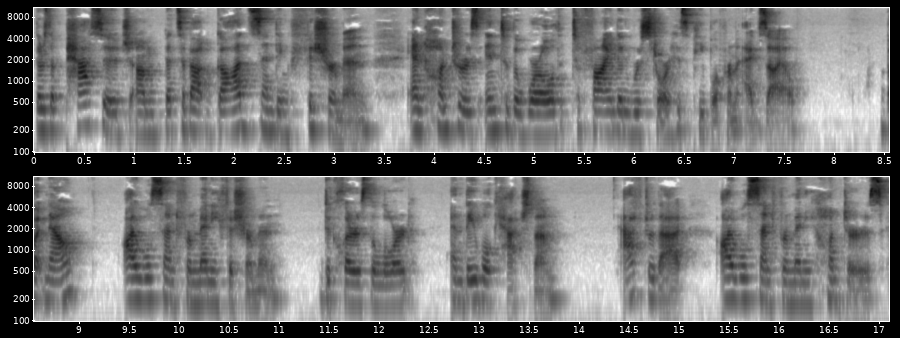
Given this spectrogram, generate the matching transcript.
there's a passage um, that's about god sending fishermen and hunters into the world to find and restore his people from exile but now I will send for many fishermen, declares the Lord, and they will catch them. After that, I will send for many hunters,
